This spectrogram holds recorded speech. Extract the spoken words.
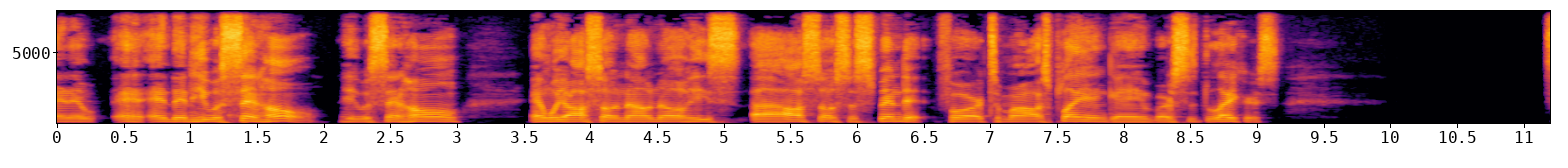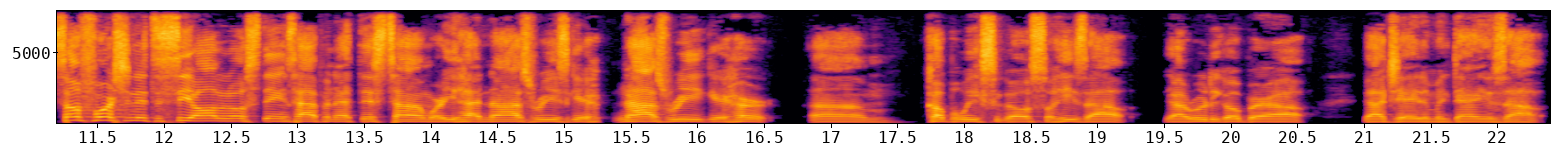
and it and, and then he was sent home. He was sent home, and we also now know he's uh, also suspended for tomorrow's play-in game versus the Lakers. It's unfortunate to see all of those things happen at this time where you had Naz Reid get Naz Reid get hurt um, a couple weeks ago, so he's out. You got Rudy Gobert out. Got Jaden McDaniels out.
